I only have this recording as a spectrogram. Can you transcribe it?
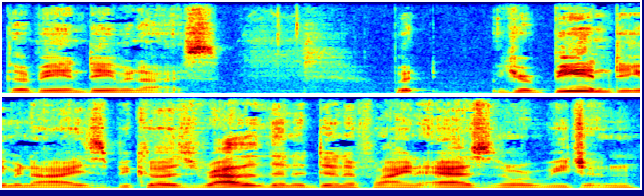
they're being demonized. But you're being demonized because rather than identifying as Norwegian,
